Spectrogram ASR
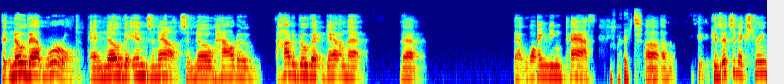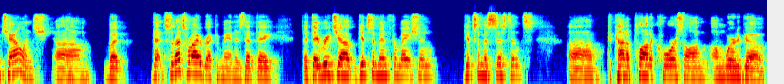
that know that world and know the ins and outs and know how to how to go that down that that that winding path. Right. Because um, it's an extreme challenge um, but that so that's what i would recommend is that they that they reach out get some information get some assistance uh, to kind of plot a course on on where to go.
